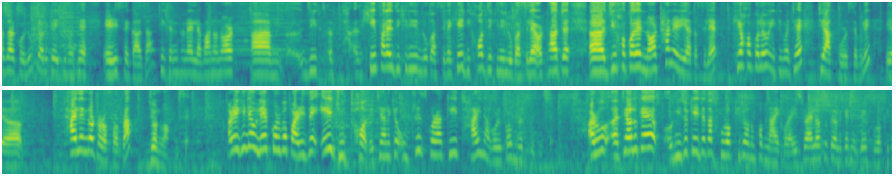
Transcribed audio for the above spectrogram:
হাজাৰকৈ লোক তেওঁলোকে ইতিমধ্যে এৰিছে গাজা। ঠিক তেনেধৰণে লেবাননৰ যি সেইফালে যিখিনি লোক আছিলে সেই দিশত যিখিনি লোক আছিলে অৰ্থাৎ যিসকলে নർത്থাৰ্ণ এৰিয়াত আছিলে সেইসকলেও ইতিমধ্যে ত্যাগ কৰিছে বুলি থাইলেণ্ডৰ তৰফৰ পৰা জনোৱা হৈছে। আৰু এইখিনি উল্লেখ কৰিব পাৰি যে এই যুদ্ধত এতিয়ালৈকে ঊনত্ৰিছগৰাকী ঠাই নাগৰিকৰ মৃত্যু হৈছে। আৰু তেওঁলোকে নিজকে এতিয়া তাত সুৰক্ষিত অনুভৱ নাই কৰা। ইজৰাইলতো তেওঁলোকে নিজে সুৰক্ষিত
